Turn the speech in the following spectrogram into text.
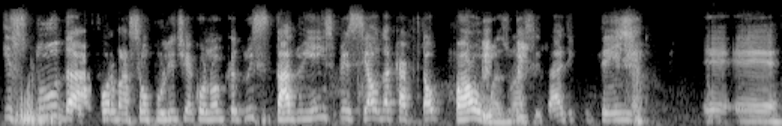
estuda a formação política e econômica do Estado, e em especial da capital Palmas, uma cidade que tem, é, é,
